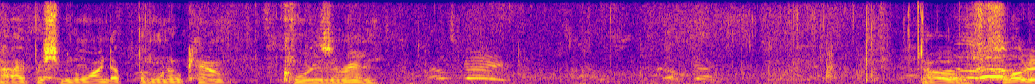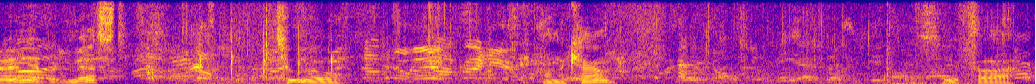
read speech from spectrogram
All right, push him in the windup on 1 0 count. Corners are in. Oh, floated in there but missed. 2 0 on the count. Let's see if uh,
